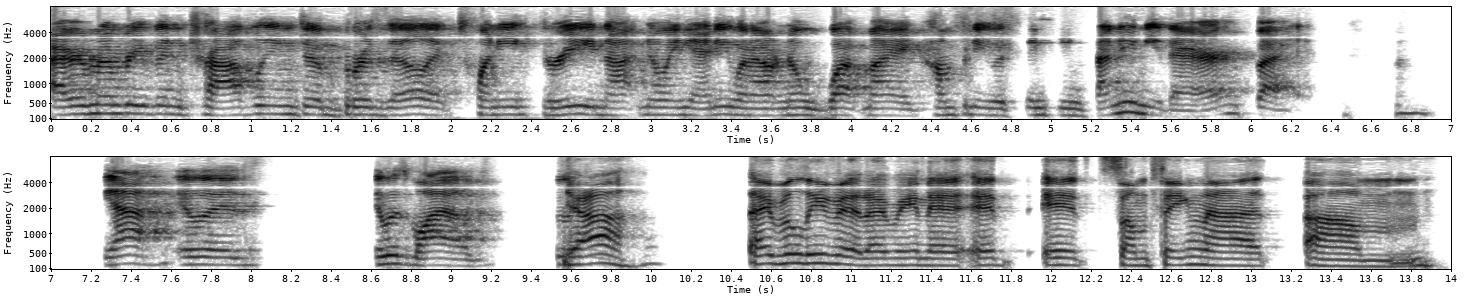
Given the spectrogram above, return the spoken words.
I remember even traveling to Brazil at 23, not knowing anyone. I don't know what my company was thinking sending me there, but yeah, it was it was wild. Yeah, I believe it. I mean, it, it it's something that um,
